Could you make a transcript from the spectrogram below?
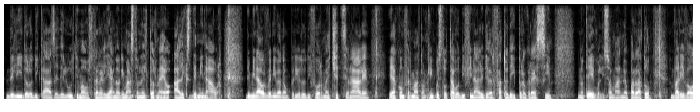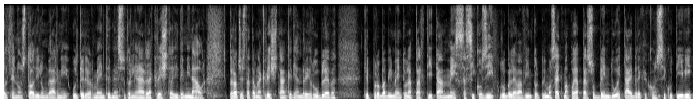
dell'idolo di casa e dell'ultimo australiano rimasto nel torneo, Alex De Minaur. De Minaur veniva da un periodo di forma eccezionale e ha confermato anche in questo ottavo di finale di aver fatto dei progressi notevoli. Insomma, ne ho parlato varie volte, non sto a dilungarmi ulteriormente nel sottolineare la crescita di De Minaur. Però c'è stata una crescita anche di Andrei Rublev, che probabilmente una partita messasi così. Rublev ha vinto il primo set, ma poi ha perso ben due tiebreak consecutivi,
